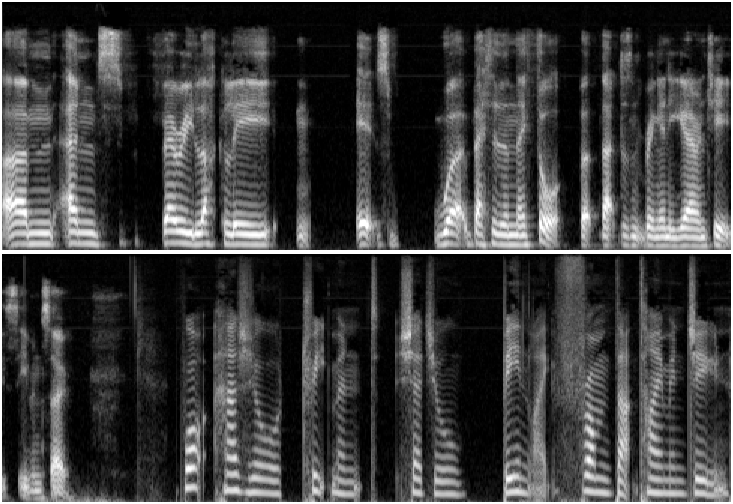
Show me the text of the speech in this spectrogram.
Um, and very luckily, it's worked better than they thought, but that doesn't bring any guarantees, even so. What has your treatment schedule been like from that time in June?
